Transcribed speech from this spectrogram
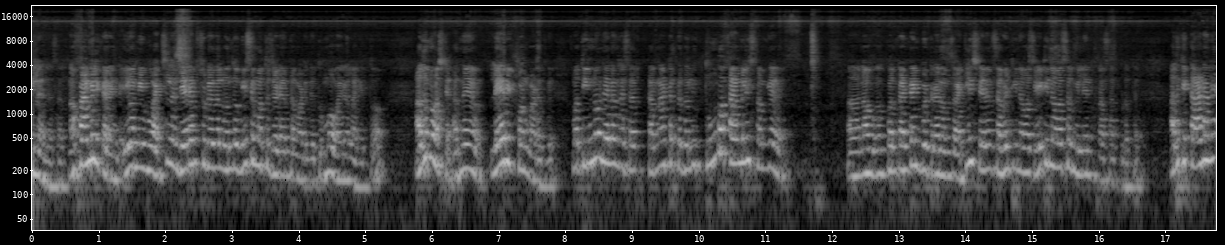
ಇಲ್ಲ. ಇಲ್ಲ ಸರ್. ನಾವು ಫ್ಯಾಮಿಲಿ ಕರೆಂಟ್ ಇವಾಗ ನೀವು ಆಕ್ಚುಲಿ ಜೆ ಎಂ ಸ್ಟುಡಿಯೋದಲ್ಲಿ ಒಂದು ಮೀಸೆ ಮತ್ತು ಜಡೆ ಅಂತ ಮಾಡಿದ್ದೆ ತುಂಬಾ ವೈರಲ್ ಆಗಿತ್ತು. ಅದನ್ನು ಅಷ್ಟೇ ಅದನ್ನೇ ಲೇಯರ್ ಇಟ್ಕೊಂಡು ಮಾಡಿದ್ವಿ. ಮತ್ತೆ ಇನ್ನೊಂದು ಏನಂದ್ರೆ ಸರ್ ಕರ್ನಾಟಕದಲ್ಲಿ ತುಂಬಾ ಫ್ಯಾಮಿಲೀಸ್ ನಮಗೆ ನಾವು ಒಂದು ಕಂಟೆಂಟ್ ಬಿಟ್ರೆ ನಮ್ದು ಅಟ್ಲೀಸ್ಟ್ ಏನಂದ್ರೆ seventeen hours eighteen hours million cross ಆಗ್ಬಿಡುತ್ತೆ ಅದಕ್ಕೆ ಕಾರಣನೇ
